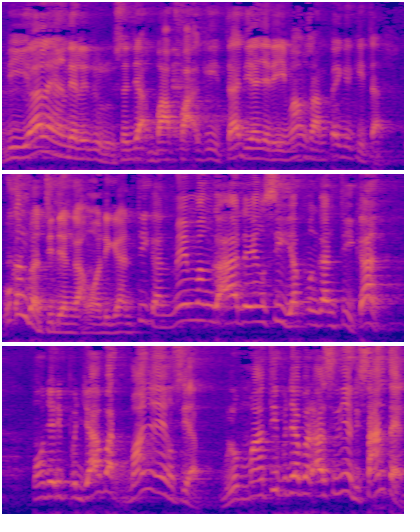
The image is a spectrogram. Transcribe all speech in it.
Dialah yang dari dulu. Sejak bapak kita dia jadi imam sampai ke kita. Bukan berarti dia nggak mau digantikan. Memang nggak ada yang siap menggantikan. Mau jadi pejabat banyak yang siap. Belum mati pejabat aslinya disantet.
